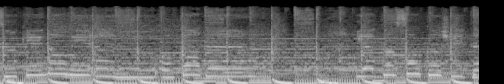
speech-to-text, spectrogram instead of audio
月の見える丘で約束して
